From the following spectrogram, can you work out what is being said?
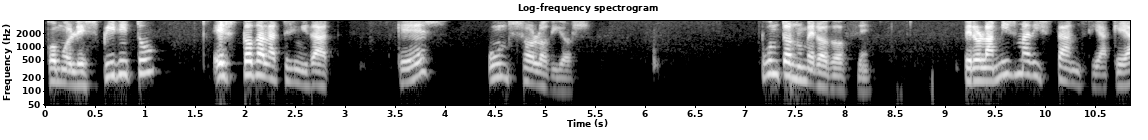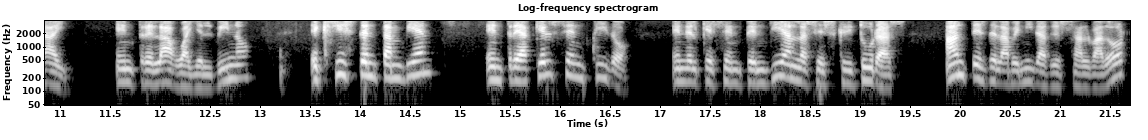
como el Espíritu es toda la Trinidad, que es un solo Dios. Punto número 12. Pero la misma distancia que hay entre el agua y el vino existen también entre aquel sentido en el que se entendían las escrituras antes de la venida del Salvador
